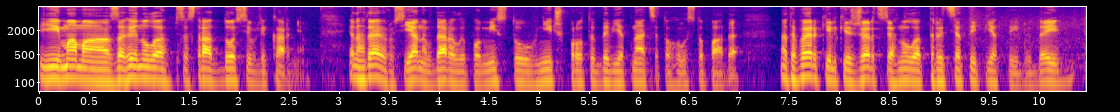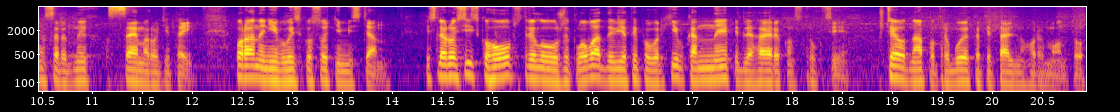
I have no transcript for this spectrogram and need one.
Її мама загинула, сестра досі в лікарні. Я нагадаю, росіяни вдарили по місту в ніч проти 19 листопада. На тепер кількість жертв сягнула 35 людей, серед них семеро дітей. Поранені близько сотні містян. Після російського обстрілу житлова дев'ятиповерхівка не підлягає реконструкції. Ще одна потребує капітального ремонту.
